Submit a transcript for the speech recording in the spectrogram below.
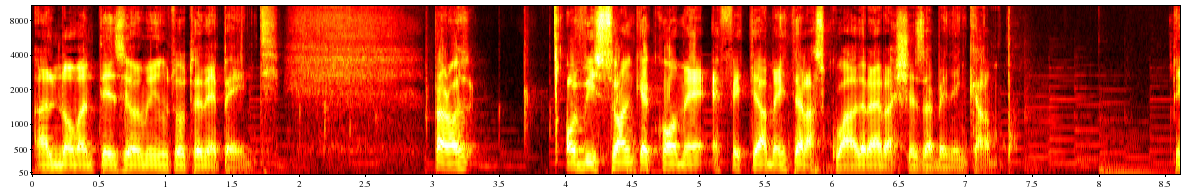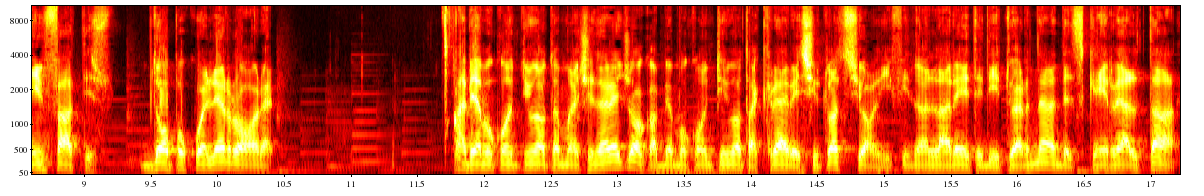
al novantesimo minuto te ne penti. Però ho visto anche come effettivamente la squadra era scesa bene in campo. E infatti, dopo quell'errore, abbiamo continuato a macinare il gioco, abbiamo continuato a creare situazioni fino alla rete di Teo Hernandez che in realtà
